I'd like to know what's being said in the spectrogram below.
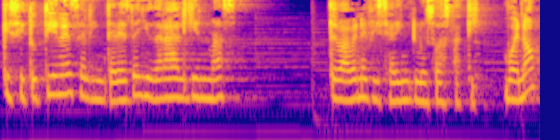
que si tú tienes el interés de ayudar a alguien más, te va a beneficiar incluso hasta ti. Bueno,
